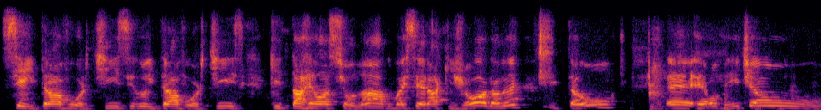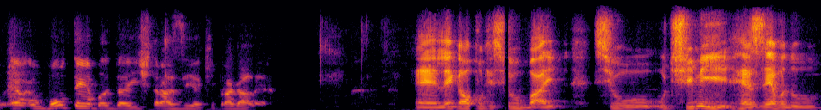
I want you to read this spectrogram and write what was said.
se entrava Ortiz, se não entrava Ortiz, que está relacionado, mas será que joga, né? Então, é, realmente é um, é, é um bom tema da gente trazer aqui para a galera. É legal, porque se o, se o, o time reserva do,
